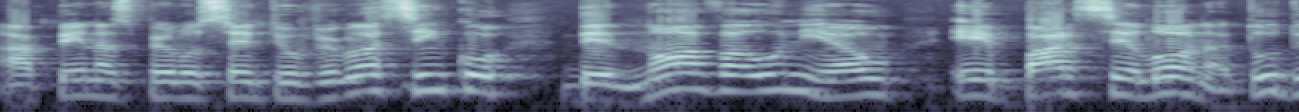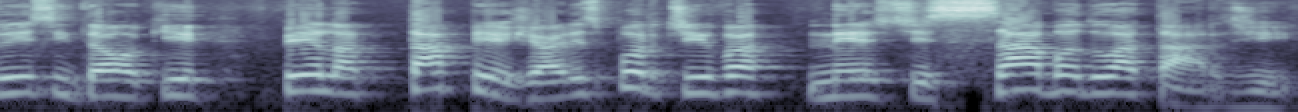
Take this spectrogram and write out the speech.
apenas pelo 101,5 de Nova União e Barcelona. Tudo isso então aqui pela Tapejara Esportiva neste sábado à tarde.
